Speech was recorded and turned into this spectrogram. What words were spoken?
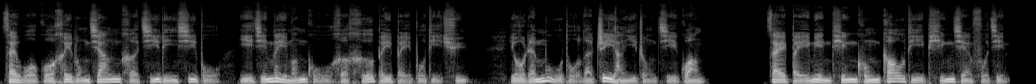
在我国黑龙江和吉林西部以及内蒙古和河北北部地区，有人目睹了这样一种极光：在北面天空高地平线附近，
